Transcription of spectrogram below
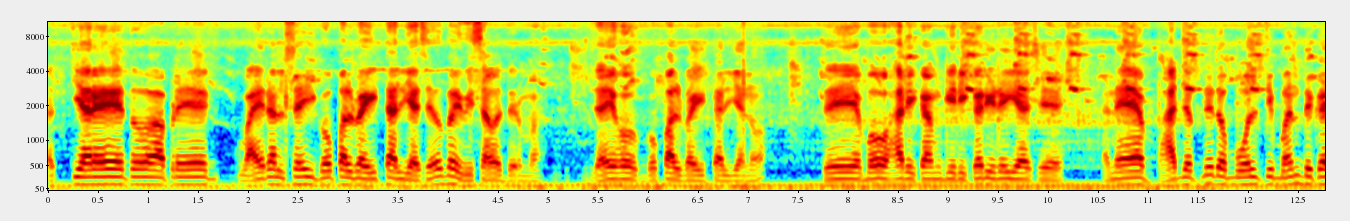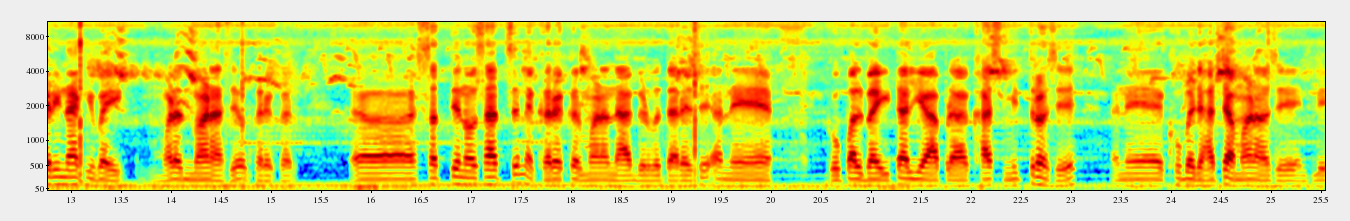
અત્યારે તો આપણે વાયરલ છે એ ગોપાલભાઈ ઇટાલિયા છે ભાઈ વિસાવદરમાં. જય હો ગોપાલભાઈ ઇટાલિયાનો. તે બહુ સારી કામગીરી કરી રહ્યા છે. અને ભાજપની તો બોલતી બંધ કરી નાખી ભાઈ. મળદ માણસ છે ખરેખર. સત્યનો સાથ છે ને ખરેખર માણસને આગળ વધારે છે. અને ગોપાલભાઈ ઇટાલિયા આપણા ખાસ મિત્ર છે. અને ખૂબ જ સાચા માણસ છે. એટલે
